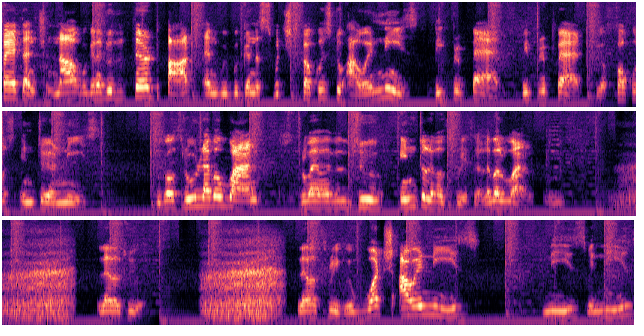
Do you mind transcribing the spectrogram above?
Pay attention. Now we're gonna do the third part and we we're gonna switch focus to our knees. Be prepared. Be prepared. Your focus into your knees. We go through level 1 through level 2 into level 3 so level 1 level 2 level 3 we watch our knees knees with knees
